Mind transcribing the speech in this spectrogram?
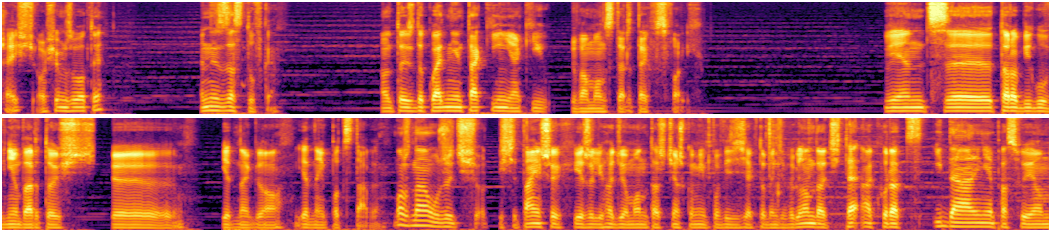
6-8 zł. Ten jest za stówkę ale to jest dokładnie taki, jaki używa Monster Tech w swoich. Więc e, to robi głównie wartość e, jednego, jednej podstawy. Można użyć oczywiście tańszych, jeżeli chodzi o montaż, ciężko mi powiedzieć, jak to będzie wyglądać. Te akurat idealnie pasują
